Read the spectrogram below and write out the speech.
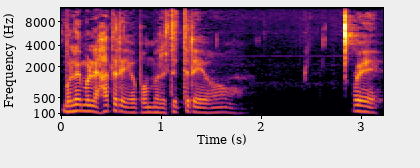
몰래 몰래 하더래요. 본문을 듣더래요. 왜?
